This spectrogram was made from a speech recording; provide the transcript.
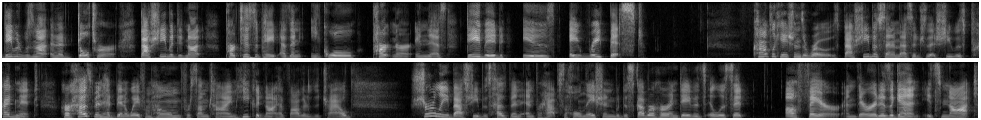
David was not an adulterer. Bathsheba did not participate as an equal partner in this. David is a rapist. Complications arose. Bathsheba sent a message that she was pregnant. Her husband had been away from home for some time. He could not have fathered the child. Surely Bathsheba's husband, and perhaps the whole nation, would discover her and David's illicit affair. And there it is again. It's not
